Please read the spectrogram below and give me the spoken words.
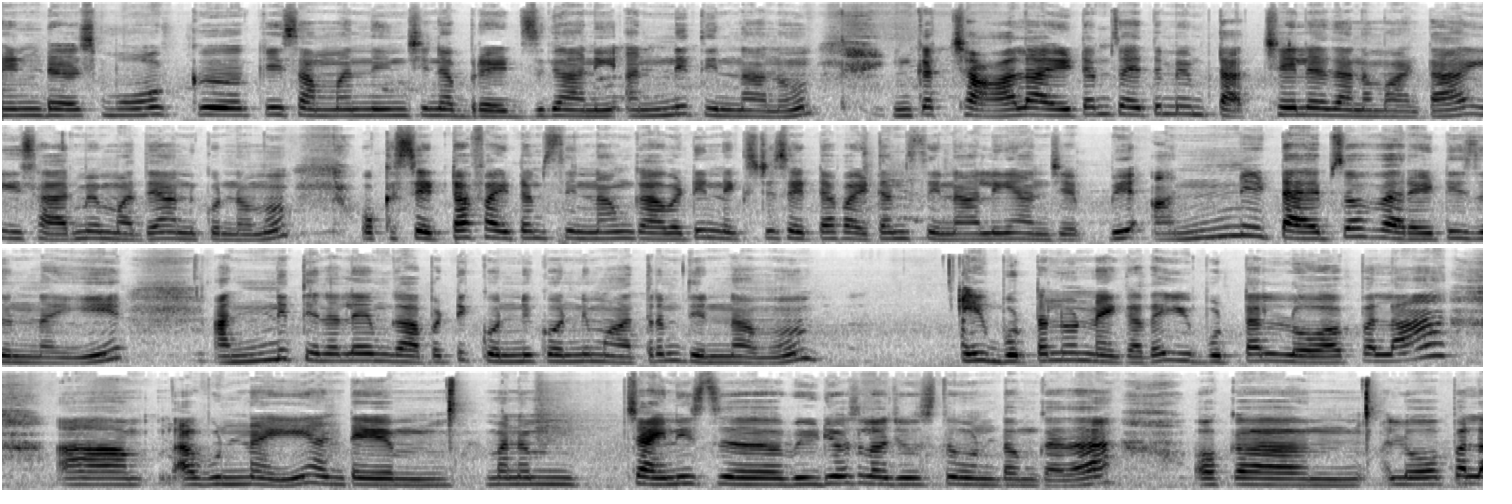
అండ్ స్మోక్కి సంబంధించిన బ్రెడ్స్ కానీ అన్నీ తిన్నాను. ఇంకా చాలా ఐటమ్స్ అయితే మేము టచ్ చేయలేదన్నమాట. ఈసారి మేము అదే అనుకున్నాము. ఒక సెట్ ఆఫ్ ఐటమ్స్ తిన్నాం కాబట్టి నెక్స్ట్ సెట్ ఆఫ్ ఐటమ్స్ తినాలి అని చెప్పి అన్ని టైప్స్ ఆఫ్ వెరైటీస్ ఉన్నాయి. అన్నీ తినలేము కాబట్టి కొన్ని కొన్ని మాత్రం తిన్నాము. ఈ బుట్టలు ఉన్నాయి కదా ఈ బుట్టల లోపల అవి ఉన్నాయి. అంటే మనం చైనీస్ వీడియోస్లో చూస్తూ ఉంటాం కదా ఒక లోపల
